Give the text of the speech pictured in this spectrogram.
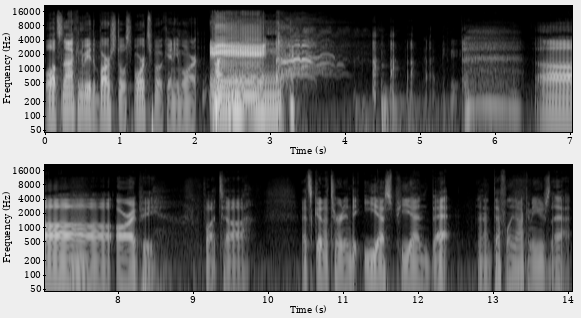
well. It's not going to be the Barstool Sportsbook anymore. Uh, R.I.P. But uh, that's going to turn into ESPN Bet. Uh, definitely not going to use that.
